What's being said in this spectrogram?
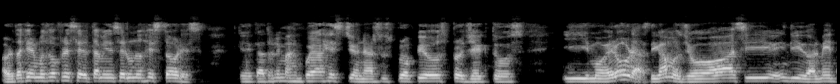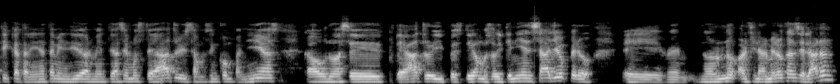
ahorita queremos ofrecer también ser unos gestores, que el Teatro de Imagen pueda gestionar sus propios proyectos y mover obras, digamos, yo así individualmente y Catalina también individualmente hacemos teatro y estamos en compañías, cada uno hace teatro y pues digamos, hoy tenía ensayo, pero eh, no, al final me lo cancelaron,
